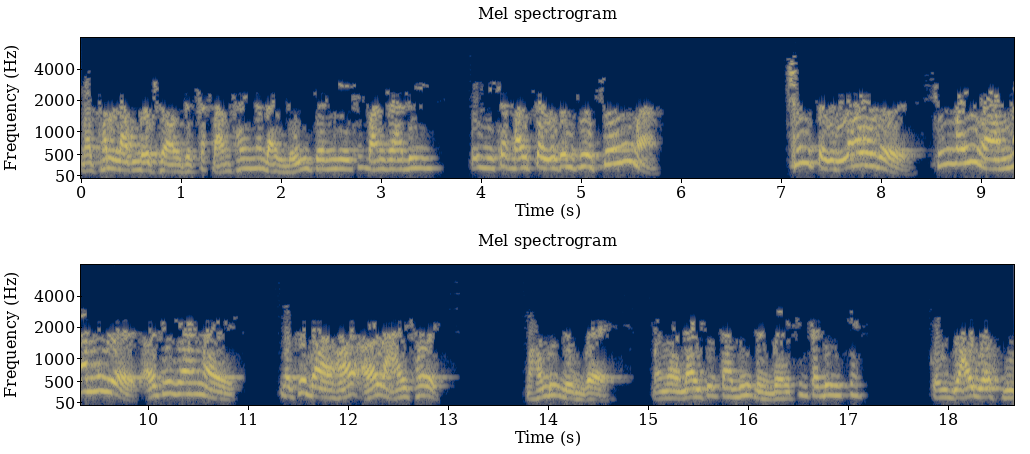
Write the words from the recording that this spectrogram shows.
Mà thanh lọc được rồi thì các bạn thấy nó đầy đủ chân như các bạn ra đi. Bởi vì các bạn từ bên kia xuống mà xuống từ lâu rồi xuống mấy ngàn năm rồi ở thế gian này, mà cứ đòi hỏi ở lại thôi. Mà không biết đường về. Mà ngày nay chúng ta biết đường về, chúng ta đi chứ. Còn giải dột gì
